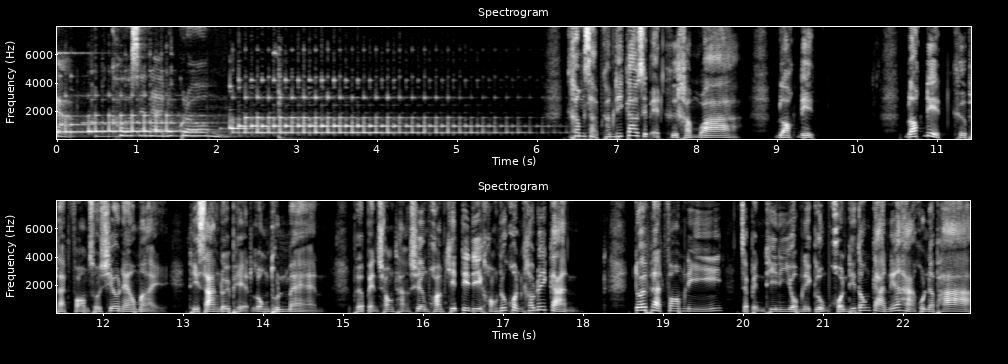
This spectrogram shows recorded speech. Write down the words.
กับโฆษณานุกรมคำศัพท์คำที่ 91 คือคำว่า Blockdit Blockdit คือแพลตฟอร์มโซเชียลแนวใหม่ ที่สร้างโดยเพจลงทุนแมน เพื่อเป็นช่องทางเชื่อมความคิดดีๆ ของทุกคนเข้าด้วยกัน โดยแพลตฟอร์มนี้จะเป็นที่นิยมในกลุ่มคนที่ต้องการเนื้อหาคุณภาพ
